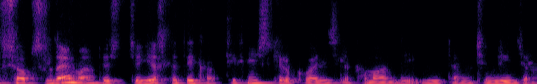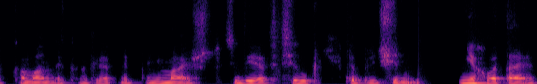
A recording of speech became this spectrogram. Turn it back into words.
все обсуждаемо. То есть если ты как технический руководитель команды и там тем лидер команды конкретно понимаешь, что тебе в силу каких-то причин не хватает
